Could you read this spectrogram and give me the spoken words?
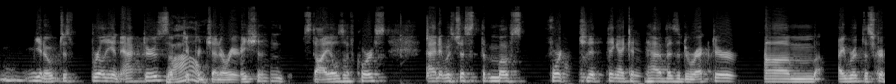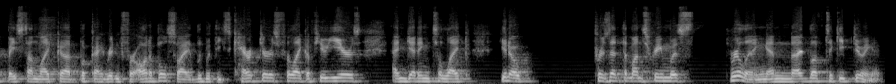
you know, just brilliant actors Wow. of different generations, styles, of course. And it was just the most fortunate thing I could have as a director. Um, I wrote the script based on like a book I'd written for Audible, so I lived with these characters for like a few years, and getting to like you know present them on screen was thrilling, and I'd love to keep doing it.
